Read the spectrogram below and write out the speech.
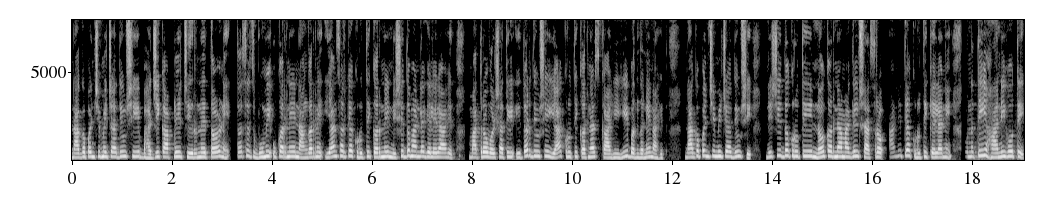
नागपंचमीच्या दिवशी भाजी कापणे चिरणे तळणे तसेच भूमी उकरणे नांगरणे यांसारख्या कृती करणे निषिद्ध मानल्या गेलेल्या आहेत. मात्र वर्षातील इतर दिवशी या कृती करण्यास काहीही बंधने नाहीत. नागपंचमीच्या दिवशी निषिद्ध कृती न करण्यामागील शास्त्र आणि त्या कृती केल्याने कोणती हानी होते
